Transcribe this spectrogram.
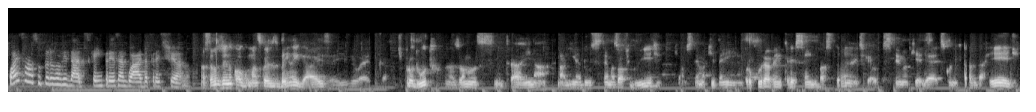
Quais são as futuras novidades que a empresa aguarda para este ano? Nós estamos vindo com algumas coisas bem legais aí, viu, Érica? De produto, nós vamos entrar aí na, na linha dos sistemas off-grid, que é um sistema que vem, a procura vem crescendo bastante, que é o sistema que ele é desconectado da rede,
